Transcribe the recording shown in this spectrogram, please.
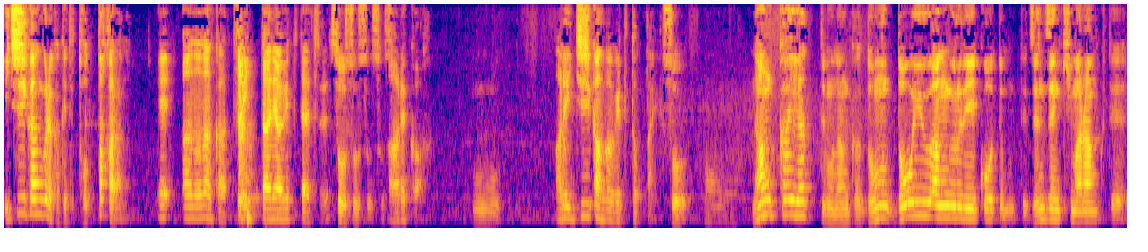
時間ぐらいかけて撮ったからな。え、あのなんかツイッターに上げてたやつ？そうそうそうそうそう。あれか。もう、あれ1時間かけて撮ったんや。そう。何回やってもなんか、どん、どういうアングルで行こうって思って全然決まらんくて、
